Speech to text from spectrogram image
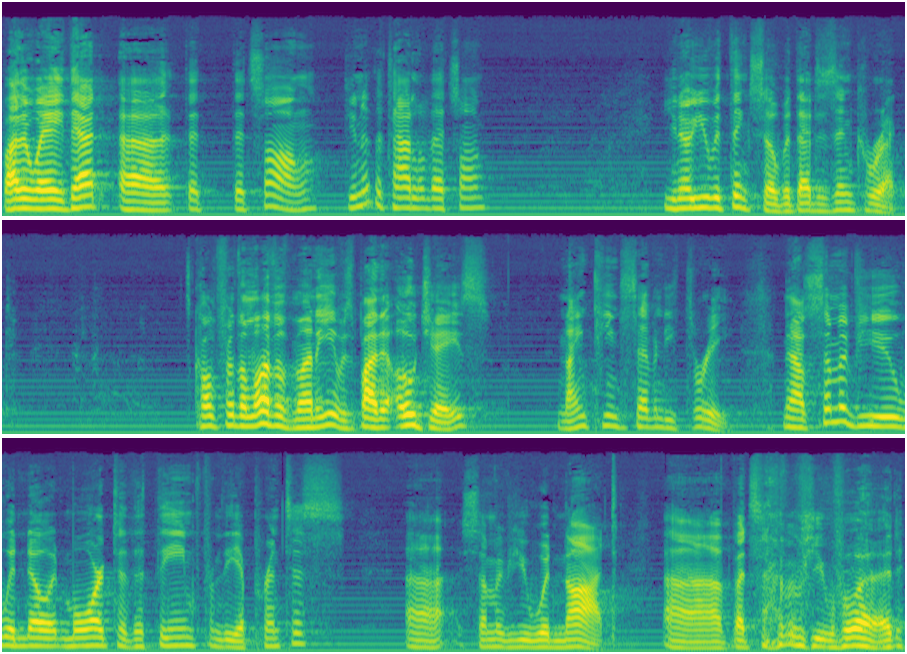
By the way, that, uh, that, that song, do you know the title of that song? You know, you would think so, but that is incorrect. It's called For the Love of Money. It was by the O'Jays, 1973. Now, some of you would know it more to the theme from The Apprentice. Uh, some of you would not, uh, but some of you would.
